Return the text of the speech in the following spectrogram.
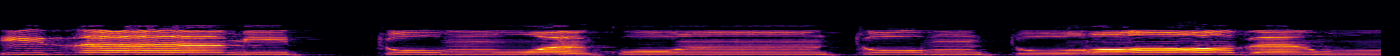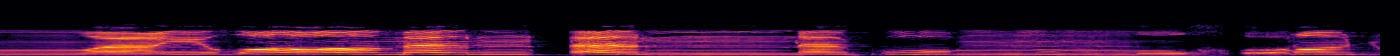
إِذَا مِتُّمْ وَكُنتُمْ تُرَابًا وَعِظَامًا أَنَّكُمْ مُخْرَجُونَ.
